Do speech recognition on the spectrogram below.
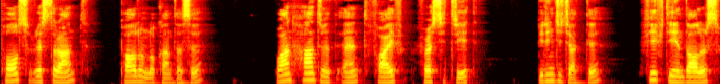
Paul's Restaurant Paul'un lokantası 105 First Street 1. cadde 15 dollars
